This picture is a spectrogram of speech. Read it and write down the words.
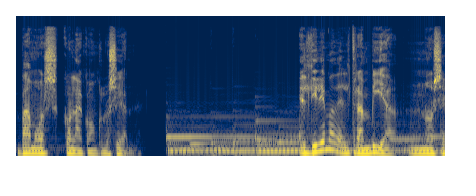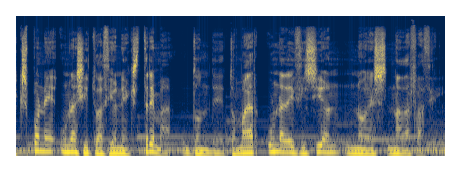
vamos con la conclusión. El dilema del tranvía nos expone una situación extrema donde tomar una decisión no es nada fácil.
